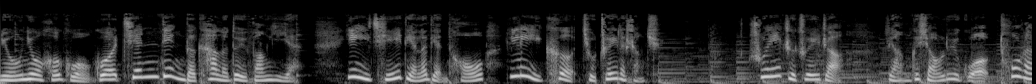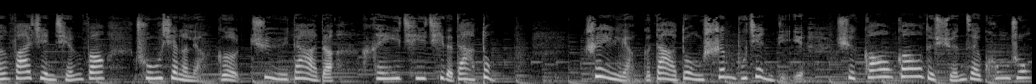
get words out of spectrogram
牛牛和果果坚定的看了对方一眼，一起点了点头，立刻就追了上去。追着追着，两个小绿果突然发现前方出现了两个巨大的黑漆漆的大洞，这两个大洞深不见底，却高高的悬在空中，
